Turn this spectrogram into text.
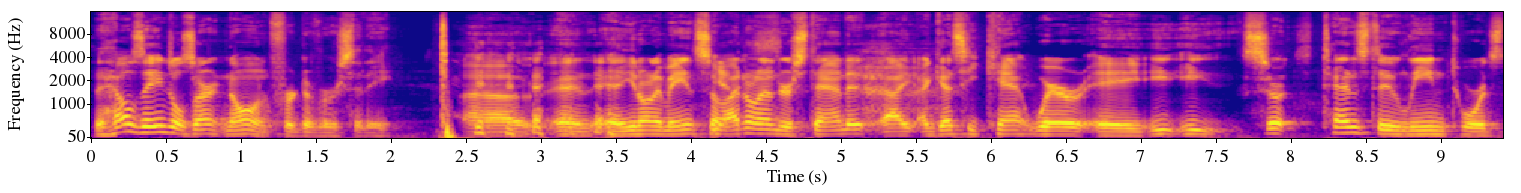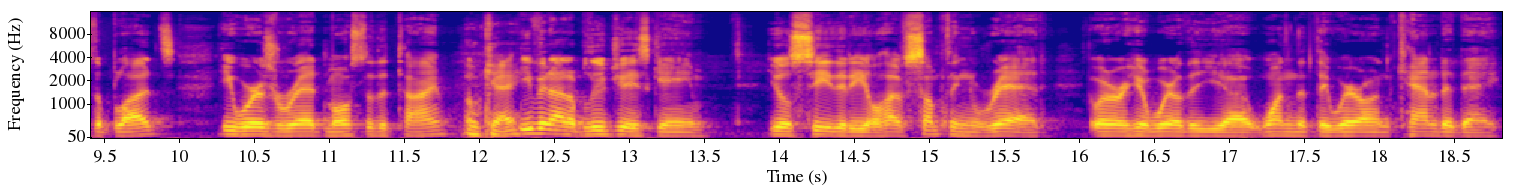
The Hell's Angels aren't known for diversity. uh, and, and you know what I mean. So I don't understand it. I, I guess he can't wear a. He, he cer- tends to lean towards the Bloods. He wears red most of the time. Okay. Even at a Blue Jays game, you'll see that he'll have something red, or he'll wear the uh, one that they wear on Canada Day.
